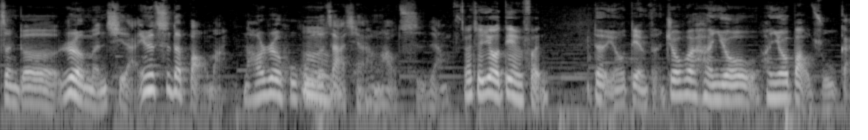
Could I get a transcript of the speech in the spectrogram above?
整个热门起来，因为吃得饱嘛，然后热乎乎的炸起来很好吃，这样子，而且又有淀粉，对，有淀粉就会很有很有饱足感。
